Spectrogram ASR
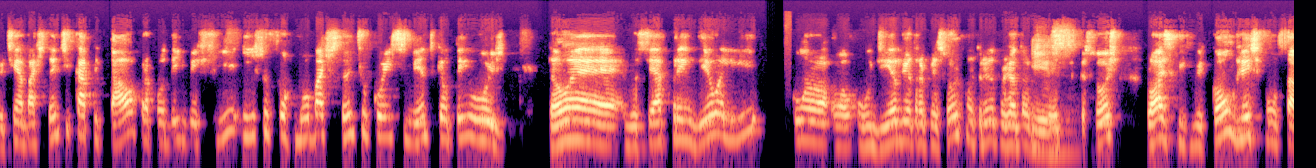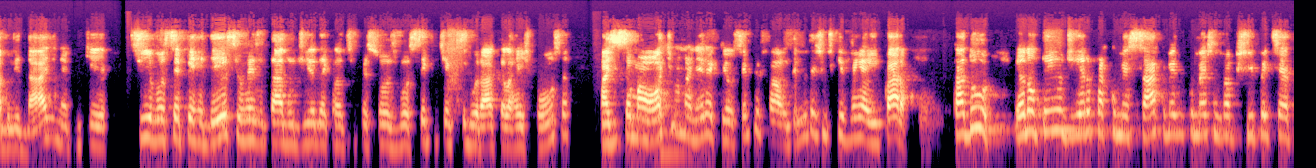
eu tinha bastante capital para poder investir e isso formou bastante o conhecimento que eu tenho hoje. Então é, você aprendeu ali com o, o dinheiro de outra pessoa, construindo o projeto de outras pessoas, lógico que com responsabilidade, né? Porque se você perdesse o resultado do dia daquelas pessoas, você que tinha que segurar aquela responsa. Mas isso é uma ótima maneira que eu sempre falo. Tem muita gente que vem aí, cara, Cadu, eu não tenho dinheiro para começar, como é que eu começo um dropship, etc.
